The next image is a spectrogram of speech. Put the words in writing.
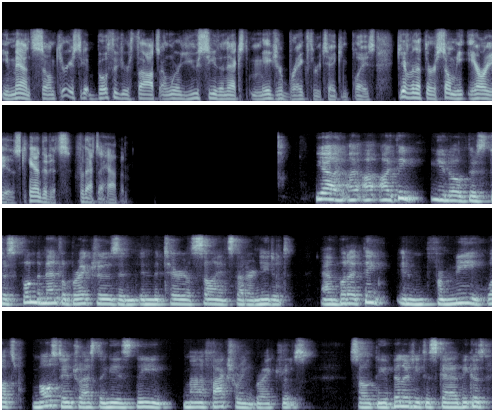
immense. So I'm curious to get both of your thoughts on where you see the next major breakthrough taking place, given that there are so many areas, candidates for that to happen. Yeah, I, I think you know there's there's fundamental breakthroughs in, in material science that are needed. Um, but I think in for me, what's most interesting is the manufacturing breakthroughs. So the ability to scale, because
